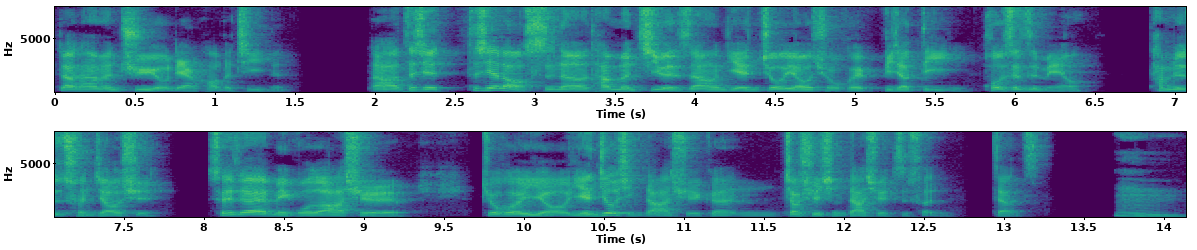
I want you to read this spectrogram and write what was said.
让他们具有良好的技能。那这些这些老师呢，他们基本上研究要求会比较低，或者甚至没有，他们就是纯教学。所以在美国的大学就会有研究型大学跟教学型大学之分，这样子。嗯，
